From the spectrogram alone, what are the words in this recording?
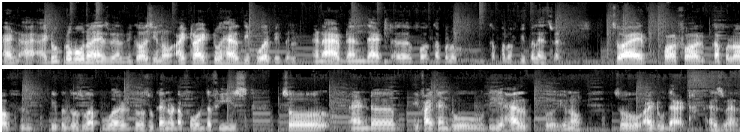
And I, I, do pro bono as well because you know i tried to help the poor people. And i have done that uh, for a couple of couple of people as well so i for for a couple of people those who are poor those who cannot afford the fees so and uh, if i can do the help you know so i do that as well.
